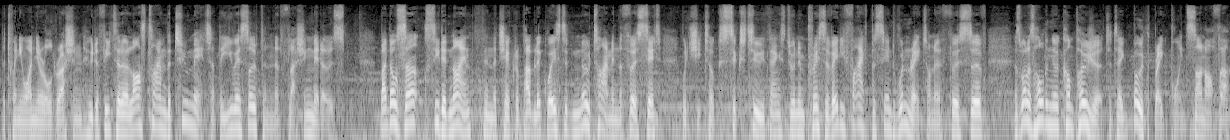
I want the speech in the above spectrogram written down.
the 21 year old Russian who defeated her last time the two met at the US Open at Flushing Meadows. Badosa, seeded ninth in the Czech Republic, wasted no time in the first set, which she took 6 2 thanks to an impressive 85% win rate on her first serve, as well as holding her composure to take both break points on offer.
